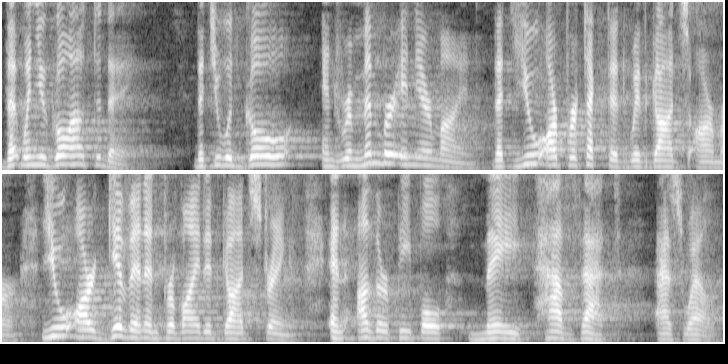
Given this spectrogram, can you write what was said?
that when you go out today, that you would go and remember in your mind that you are protected with God's armor. You are given and provided God's strength, and other people may have that as well.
